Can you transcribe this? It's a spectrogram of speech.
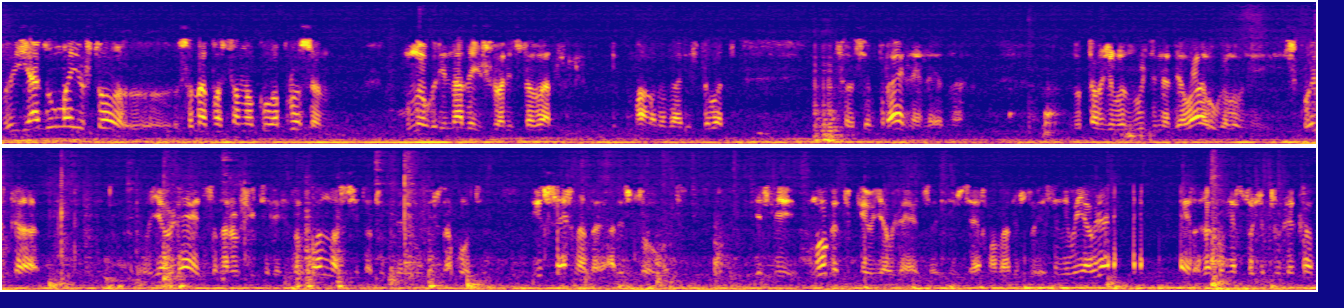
Ну, я думаю, что э, сама постановка вопроса, много ли надо еще арестовать, мало надо арестовать, совсем правильно, наверное. Но там же возбуждены дела уголовные. Сколько является нарушителей законности, это тут работы. Их всех надо арестовывать. Если много таких является, и всех надо арестовать. Если не выявляется, закон не стоит привлекать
